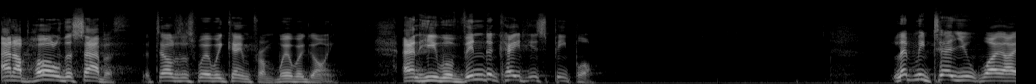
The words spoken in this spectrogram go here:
and uphold the Sabbath that tells us where we came from, where we're going and he will vindicate his people. Let me tell you why I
